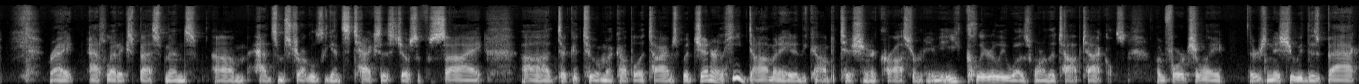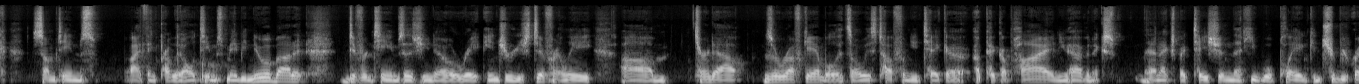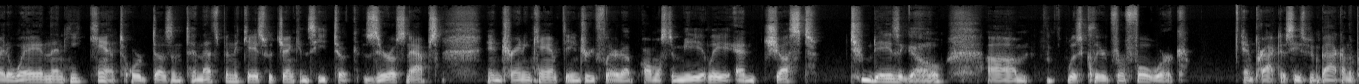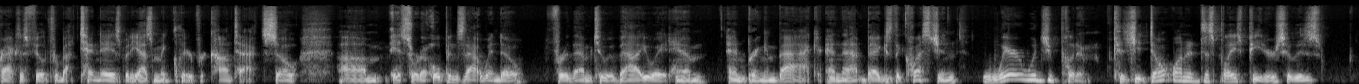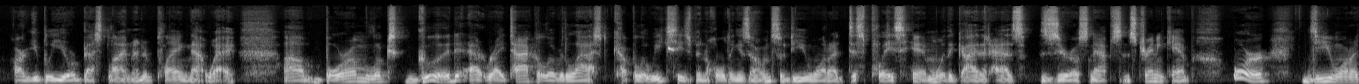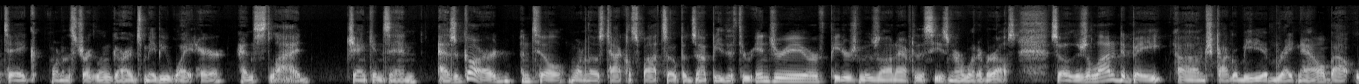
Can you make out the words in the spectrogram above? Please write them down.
right? Athletic specimens. Um, had some struggles against Texas. Joseph Ossai uh, took it to him a couple of times, but generally he dominated the competition across from him. He clearly was one of the top tackles. Unfortunately, there's an issue with his back. Some teams I think probably all teams maybe knew about it. Different teams, as you know, rate injuries differently. Um, turned out it was a rough gamble. It's always tough when you take a, a pickup high and you have an, ex, an expectation that he will play and contribute right away, and then he can't or doesn't. And that's been the case with Jenkins. He took zero snaps in training camp. The injury flared up almost immediately, and just two days ago um, was cleared for full work in practice. He's been back on the practice field for about 10 days, but he hasn't been cleared for contact. So um, it sort of opens that window for them to evaluate him and bring him back. And that begs the question where would you put him? Because you don't want to displace Peters, who is arguably your best lineman and playing that way. Um, Borom looks good at right tackle over the last couple of weeks. He's been holding his own. So do you want to displace him with a guy that has zero snaps since training camp? Or do you want to take one of the struggling guards, maybe Whitehair, and slide Jenkins in as a guard until one of those tackle spots opens up either through injury or if Peters moves on after the season or whatever else. So there's a lot of debate, um, Chicago media right now, about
